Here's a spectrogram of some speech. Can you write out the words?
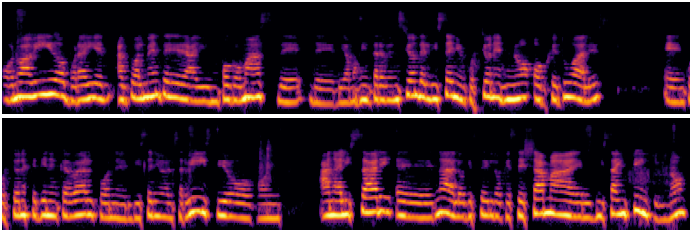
o no ha habido, por ahí actualmente hay un poco más de, digamos, intervención del diseño en cuestiones no objetuales, en cuestiones que tienen que ver con el diseño del servicio, con analizar eh, nada, lo que, se, lo que se llama el design thinking, ¿no?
